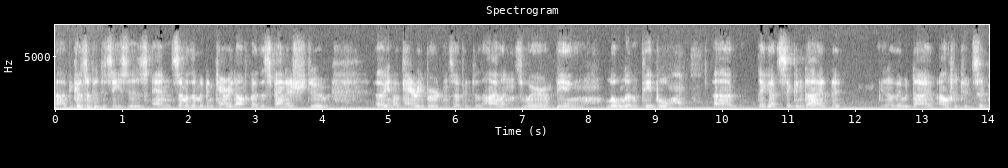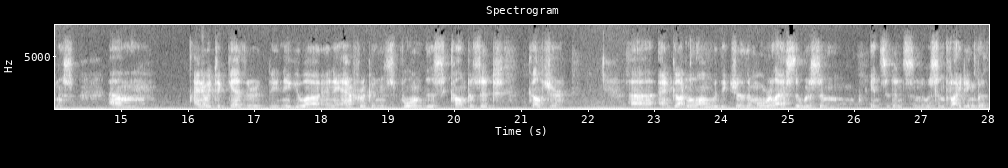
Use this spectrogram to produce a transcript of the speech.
uh, because of the diseases, and some of them had been carried off by the Spanish to, uh, you know, carry burdens up into the highlands, where being lowland people, uh, they got sick and died. They, you know, they would die of altitude sickness. Um, anyway, together, the Niguwa and the Africans formed this composite culture uh, and got along with each other more or less. There were some incidents and there was some fighting, but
